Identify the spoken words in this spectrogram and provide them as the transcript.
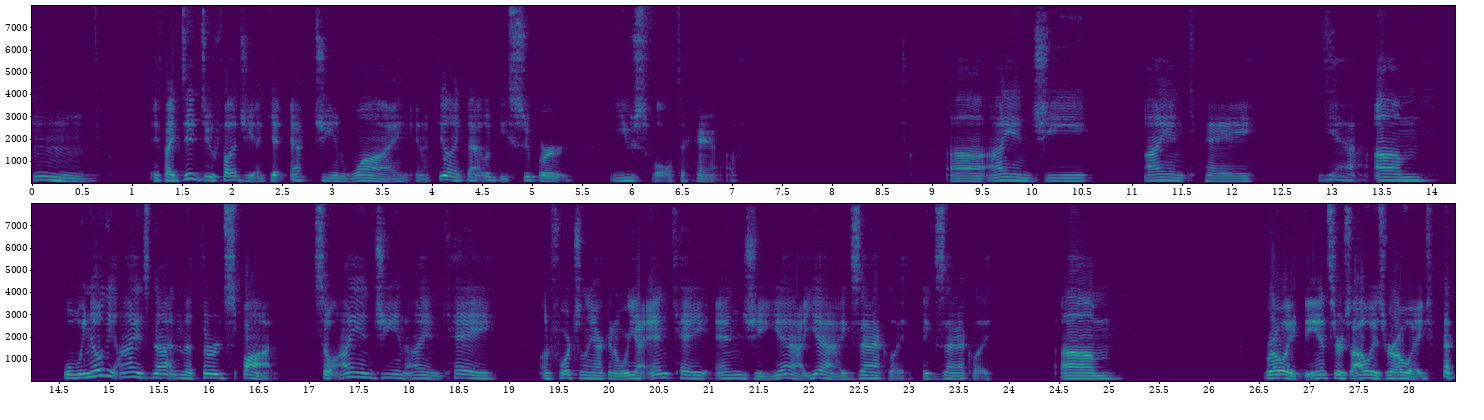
hmm, if I did do Fudgy, I'd get F, G, and Y, and I feel like that would be super useful to have. Uh, ING, INK, yeah. Um, well, we know the I is not in the third spot, so ING and INK unfortunately aren't going to work. Yeah, NKNG. Yeah, yeah, exactly. Exactly. Um, row 8. The answer is always row 8.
